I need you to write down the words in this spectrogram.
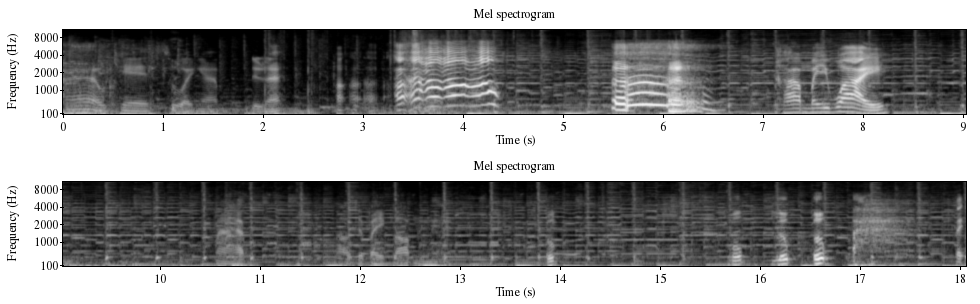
อ่าโอเค สวยงามดูนะ เอาเอาเอาเอาเอาข้ามไม่ไหวมาครับ เราจะไปอีกรอบหนึ่งนะปุ๊บปุ๊บลุบอึ๊บอ่าเตะ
